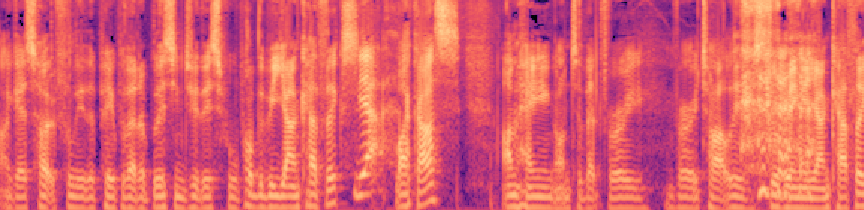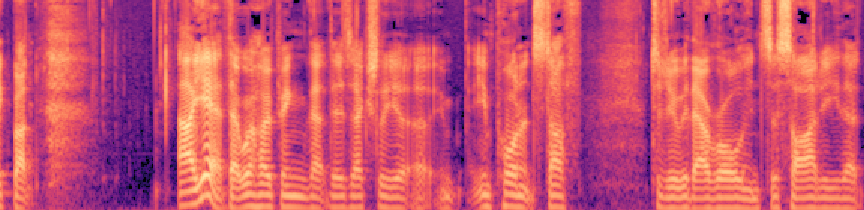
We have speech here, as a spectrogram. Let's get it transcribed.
I guess hopefully the people that are listening to this will probably be young Catholics, Yeah. like us. I'm hanging on to that very very tightly, still being a young Catholic, but uh, yeah, that we're hoping that there's actually a, a important stuff to do with our role in society that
